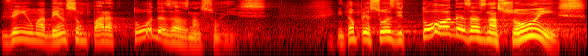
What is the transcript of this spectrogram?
venha uma bênção para todas as nações. Então, pessoas de todas as nações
